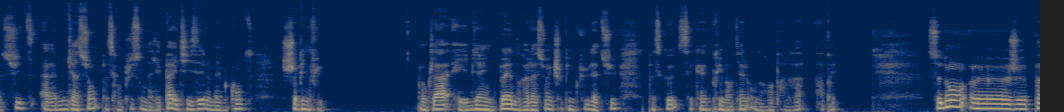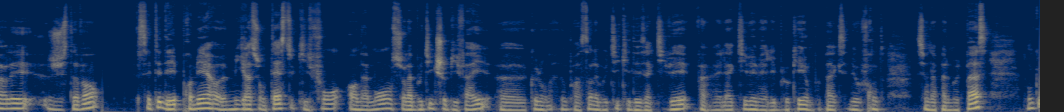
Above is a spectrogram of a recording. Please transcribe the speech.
suite à la migration, parce qu'en plus on n'allait pas utiliser le même compte Shopping Flux. Donc là, il y a bien une bonne relation avec Shopping Flux là-dessus, parce que c'est quand même primordial, on en reparlera après. Ce dont euh, je parlais juste avant, c'était des premières euh, migrations test qu'ils font en amont sur la boutique Shopify euh, que l'on a. Donc pour l'instant, la boutique est désactivée. Enfin, elle est activée, mais elle est bloquée. On ne peut pas accéder au front si on n'a pas le mot de passe. Donc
